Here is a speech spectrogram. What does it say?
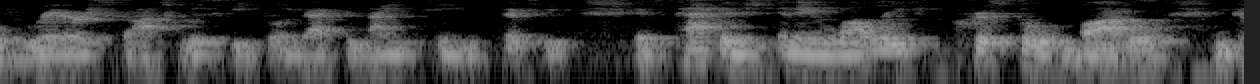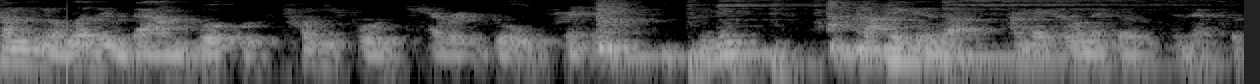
old rare Scotch whiskey going back to 1950. It's packaged in a Lalique crystal bottle and comes in a leather bound book with 24 karat gold printing. Mm-hmm. Not making it up. Michael Oneka, and that's the.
